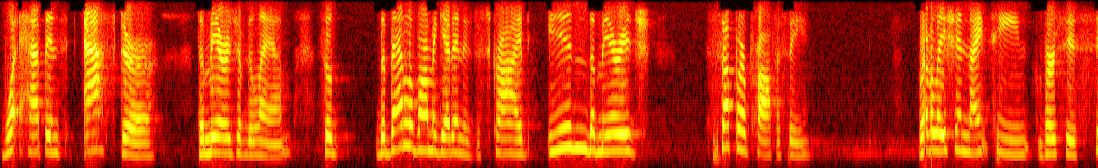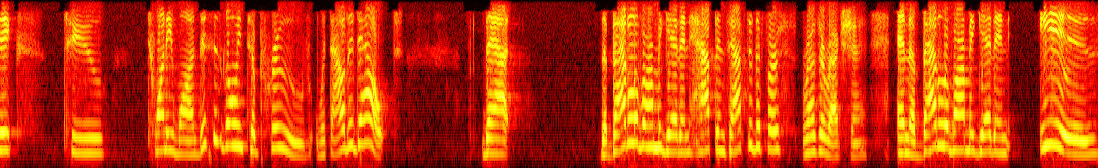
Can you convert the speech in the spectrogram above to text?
What happens after the marriage of the Lamb? So the Battle of Armageddon is described in the marriage supper prophecy, Revelation 19, verses 6 to 21. This is going to prove without a doubt that the Battle of Armageddon happens after the first resurrection, and the Battle of Armageddon is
